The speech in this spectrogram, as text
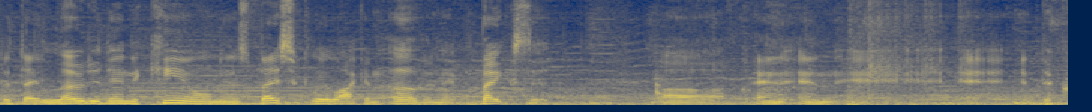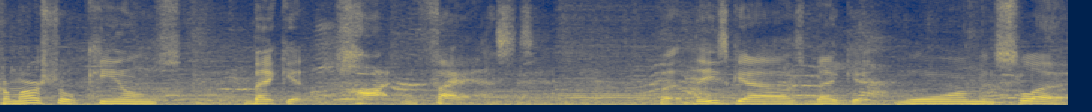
that they load it in the kiln, and it's basically like an oven. It bakes it, uh, and, and, and the commercial kilns bake it hot and fast. But these guys bake it warm and slow.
